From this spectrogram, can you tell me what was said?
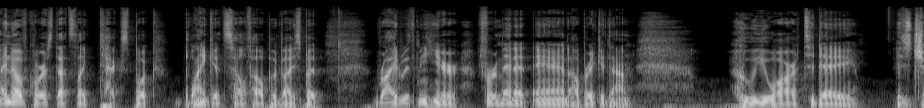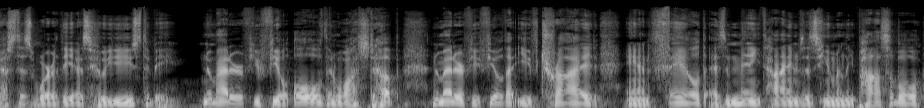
I know, of course, that's like textbook blanket self help advice, but ride with me here for a minute and I'll break it down. Who you are today is just as worthy as who you used to be no matter if you feel old and washed up, no matter if you feel that you've tried and failed as many times as humanly possible,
